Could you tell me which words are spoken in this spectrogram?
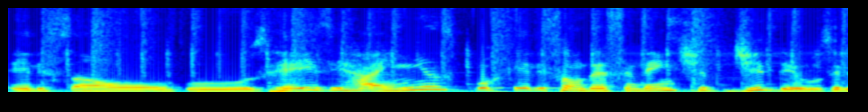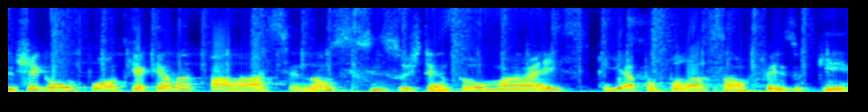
eles são os reis e rainhas porque eles são descendentes de Deus. Ele chegou a um ponto que aquela falácia não se sustentou mais e a população fez o quê?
